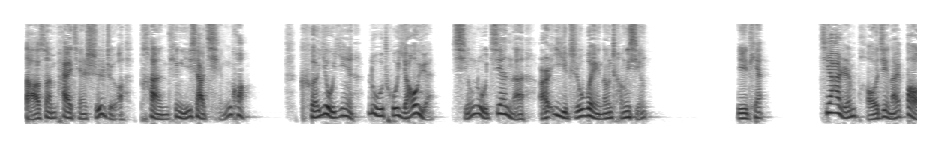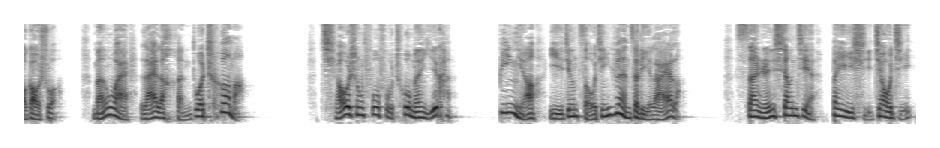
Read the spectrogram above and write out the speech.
打算派遣使者探听一下情况，可又因路途遥远。行路艰难，而一直未能成行。一天，家人跑进来报告说，门外来了很多车马。乔生夫妇出门一看，兵娘已经走进院子里来了。三人相见，悲喜交集。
